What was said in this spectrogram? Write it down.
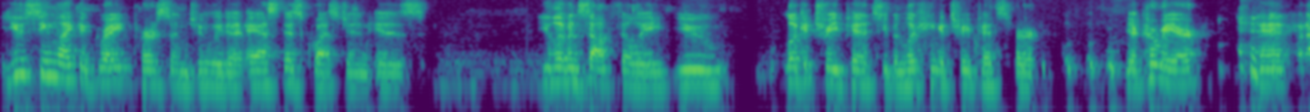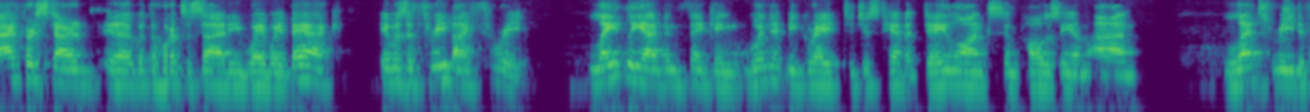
you seem like a great person, Julie, to ask this question is, you live in South Philly, you look at tree pits, you've been looking at tree pits for your career. And when I first started uh, with the Hort Society way, way back, it was a three by three. Lately, I've been thinking, wouldn't it be great to just have a day-long symposium on let's rede-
